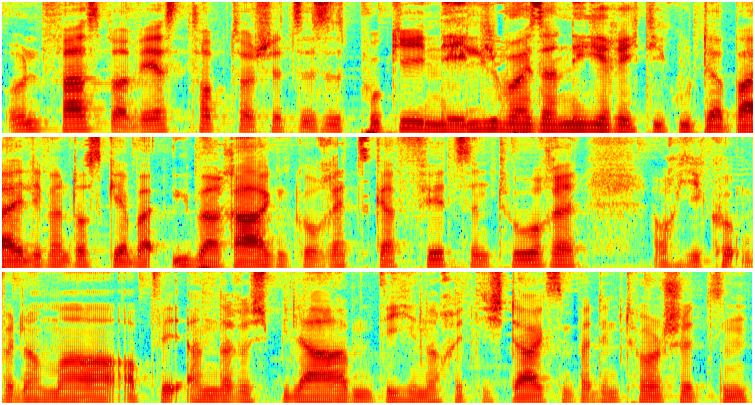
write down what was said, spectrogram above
Unfassbar. Wer ist Top-Torschütze? Ist es Pucki? Ne, Leroy Sané richtig gut dabei. Lewandowski aber überragend. Goretzka 14 Tore. Auch hier gucken wir nochmal, ob wir andere Spieler haben, die hier noch richtig stark sind bei den Torschützen.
